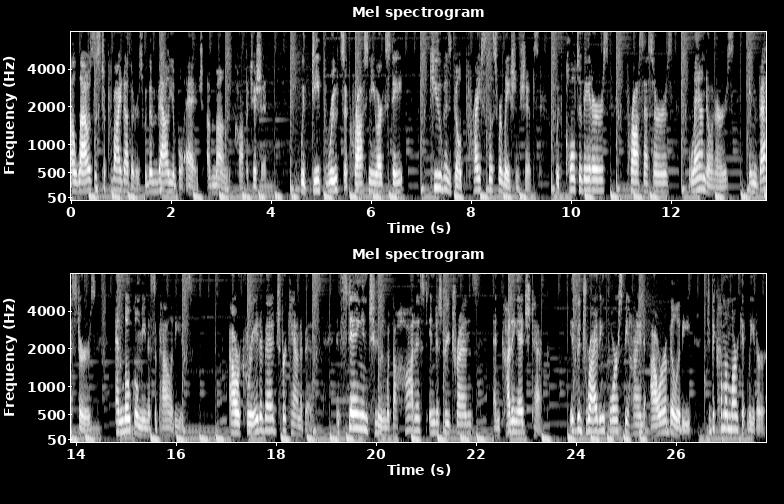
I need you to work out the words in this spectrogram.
allows us to provide others with a valuable edge among competition. With deep roots across New York State, Cube has built priceless relationships with cultivators, processors, landowners, investors, and local municipalities. Our creative edge for cannabis and staying in tune with the hottest industry trends and cutting edge tech is the driving force behind our ability to become a market leader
